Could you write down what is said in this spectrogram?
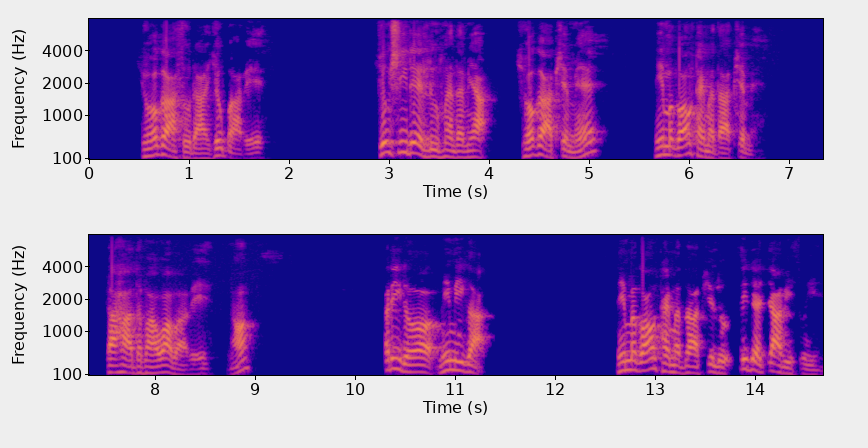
။ယောဂါဆိုတာယုတ်ပါပဲ။ယုတ်ရှိတဲ့လူမှန်သမျှယောဂါဖြစ်မယ်။နေမကောင်းထိုင်မသာဖြစ်မယ်။ဒါဟာသဘာဝပါပဲနော်။အဲ့ဒီတော့မိမိကနေမကောင်းထိုင်မသာဖြစ်လို့စိတ်တက်ကြပြီဆိုရင်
